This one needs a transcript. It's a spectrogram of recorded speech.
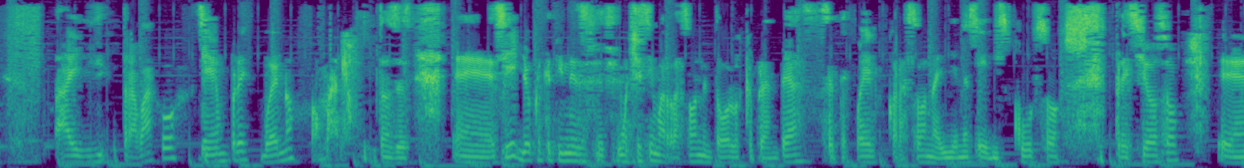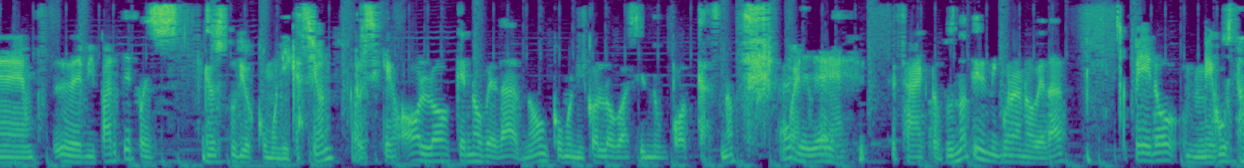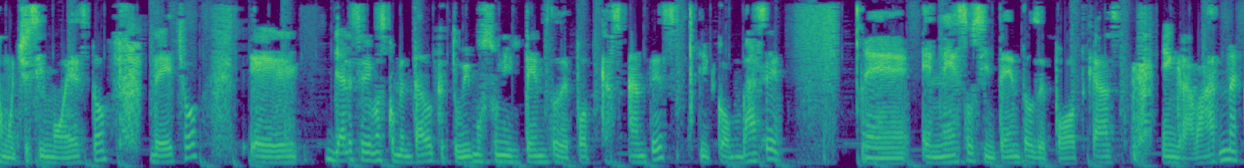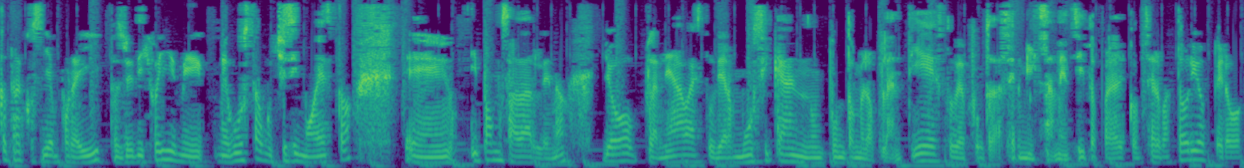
hay trabajo siempre bueno o malo. Entonces, eh, sí, yo creo que tienes muchísima razón en todo lo que planteas. Se te fue el corazón ahí en ese discurso precioso. Eh, de mi parte, pues yo estudio comunicación, así que, oh, lo, qué novedad, ¿no? Un comunicólogo haciendo un podcast, ¿no? bueno, eh, exacto, pues no tiene ninguna novedad, pero me gusta muchísimo esto. De hecho, eh, ya les habíamos comentado que tuvimos un intento de podcast antes y con base eh, en esos intentos de podcast, en grabar una que otra cosilla por ahí, pues yo dije, oye, me, me gusta muchísimo esto eh, y vamos a darle, ¿no? Yo planeaba estudiar música, en un punto me lo planteé, estuve a punto de hacer mi examencito para el conservatorio, pero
